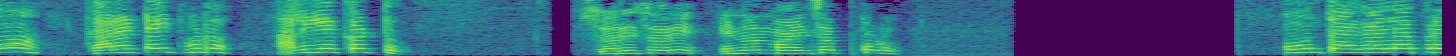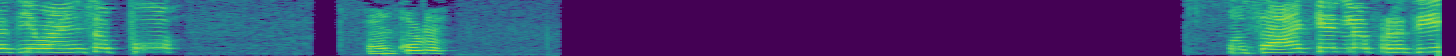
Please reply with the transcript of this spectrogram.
ಹ್ಞೂ ಕರೆಕ್ಟ್ ಆಯ್ತು ಬಿಡು. ಅಲ್ಲಿಗೆ ಕಟ್ಟು. ಸರಿ ಸರಿ. ಇನ್ನೊಂದು ಮೈನ್ ಸೊಪ್ಪು ಕೊಡು. ಹ್ಞೂ ತಗಲ್ಲ ಪ್ರತಿ ಮಾವಿನ ಸೊಪ್ಪು ಹ್ಞೂ ಕೊಡು. ಹ್ಞೂ ಸಾಕಿಲ್ಲ ಪ್ರತಿ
